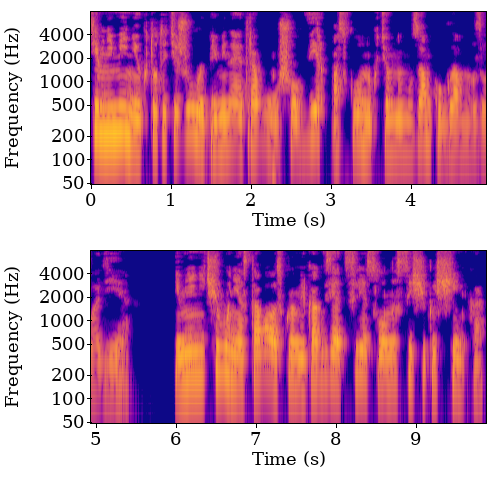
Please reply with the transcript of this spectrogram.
Тем не менее, кто-то тяжелый, приминая траву, ушел вверх по склону к темному замку главного злодея. И мне ничего не оставалось, кроме как взять след, словно сыщик ищейка,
